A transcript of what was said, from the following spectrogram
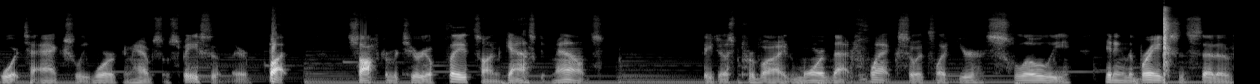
for it to actually work and have some space in there. But softer material plates on gasket mounts, they just provide more of that flex. So it's like you're slowly hitting the brakes instead of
